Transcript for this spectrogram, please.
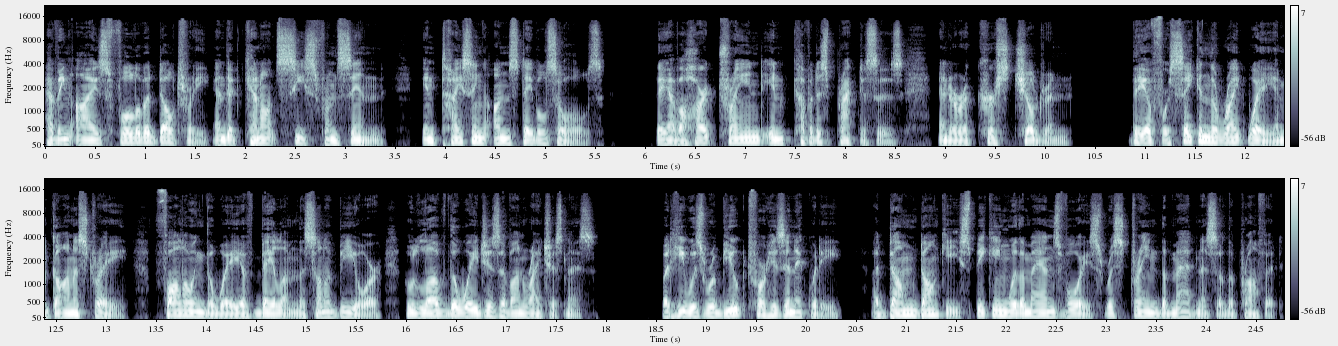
having eyes full of adultery and that cannot cease from sin, enticing unstable souls. They have a heart trained in covetous practices, and are accursed children. They have forsaken the right way and gone astray, following the way of Balaam the son of Beor, who loved the wages of unrighteousness. But he was rebuked for his iniquity. A dumb donkey speaking with a man's voice restrained the madness of the prophet.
